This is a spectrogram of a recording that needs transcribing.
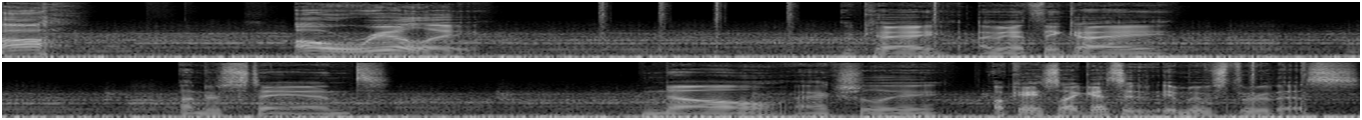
Ah. Uh, oh, really? Okay. I mean, I think I understand. No, actually. Okay, so I guess it, it moves through this.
